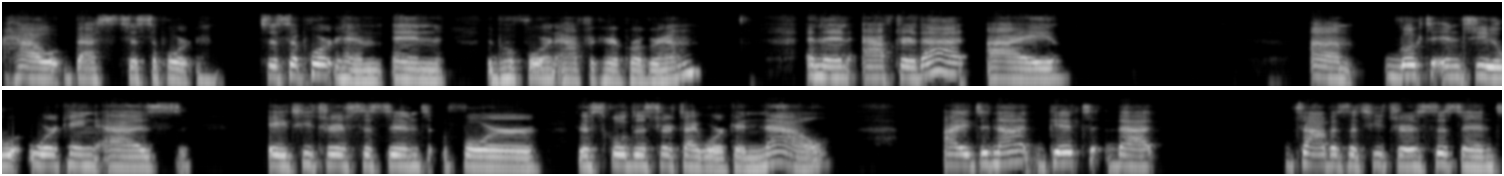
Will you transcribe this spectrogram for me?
how best to support to support him in the before and after care program. And then after that, I um, looked into working as a teacher assistant for the school district I work in now. I did not get that job as a teacher assistant.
